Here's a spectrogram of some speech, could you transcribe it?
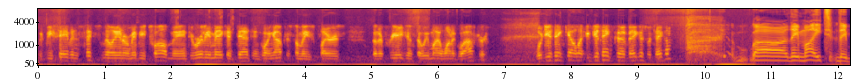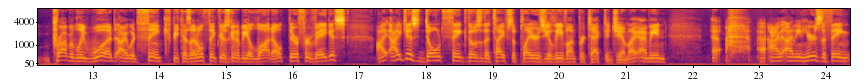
we'd be saving six million or maybe twelve million to really make a dent in going after some of these players that are free agents that we might want to go after. Would you think? Uh, do you think uh, Vegas would take them? Uh, they might. They probably would. I would think because I don't think there's going to be a lot out there for Vegas. I, I just don't think those are the types of players you leave unprotected, Jim. I, I mean, uh, I, I, mean, here's the thing:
